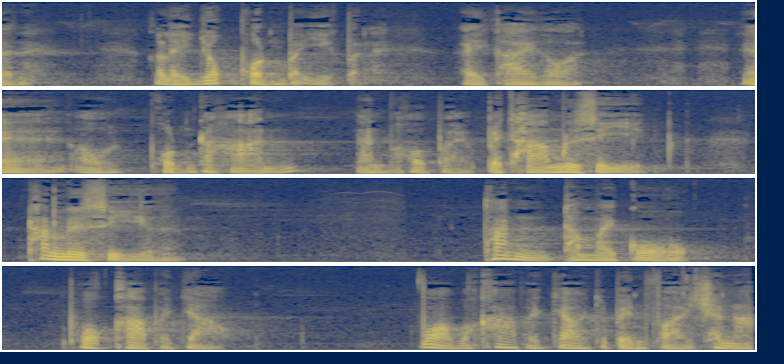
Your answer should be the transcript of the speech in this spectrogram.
กัน ก็เลยยกพลไปอีกปะคล้ายกับว่า เออเอาพลทหาร นั้นเข้าไป ไปถามฤาษีอีกท่านฤาษีท่านทำไมโกหก พวกข้าพเจ้าว่าว่าข้าพเจ้าจะเป็นฝ่ายชนะ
